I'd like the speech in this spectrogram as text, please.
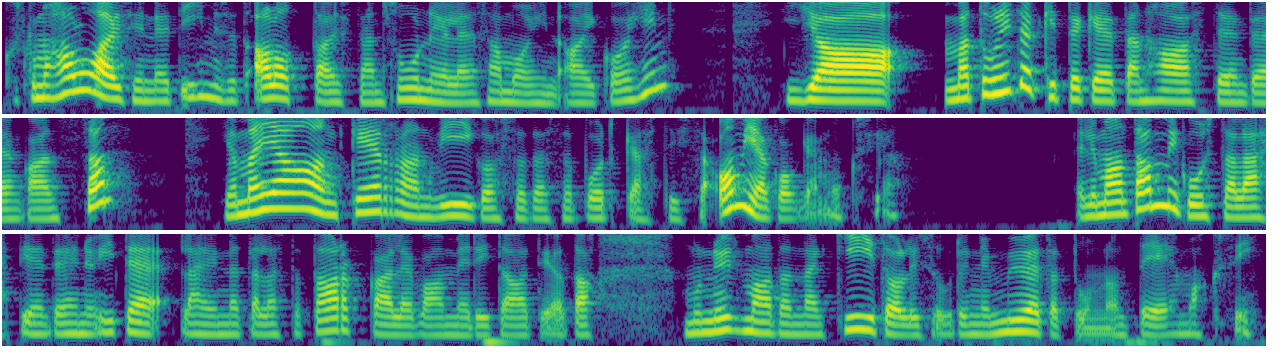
koska mä haluaisin, että ihmiset aloittaisivat tämän suunnilleen samoihin aikoihin. Ja mä tuun itsekin tekemään tämän haasteen teidän kanssa. Ja mä jaan kerran viikossa tässä podcastissa omia kokemuksia. Eli mä oon tammikuusta lähtien tehnyt itse lähinnä tällaista tarkkailevaa meditaatiota, mutta nyt mä otan tämän kiitollisuuden ja myötätunnon teemaksi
